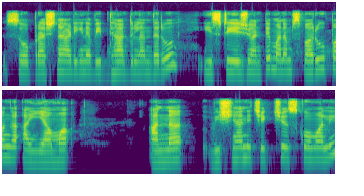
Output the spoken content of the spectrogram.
సో ప్రశ్న అడిగిన విద్యార్థులందరూ ఈ స్టేజ్ అంటే మనం స్వరూపంగా అయ్యామా అన్న విషయాన్ని చెక్ చేసుకోవాలి.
